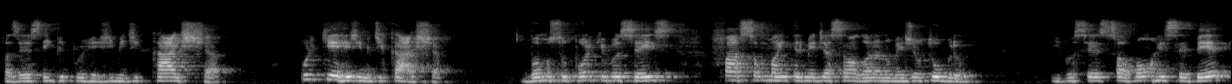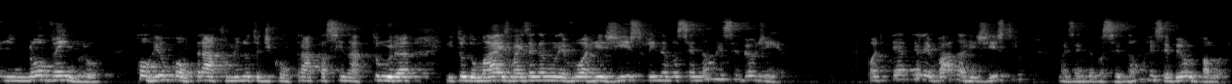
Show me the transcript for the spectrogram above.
fazer sempre por regime de caixa. Por que regime de caixa? Vamos supor que vocês façam uma intermediação agora no mês de outubro e vocês só vão receber em novembro. Correu o contrato, minuto de contrato, assinatura e tudo mais, mas ainda não levou a registro, ainda você não recebeu o dinheiro. Pode ter até levado a registro, mas ainda você não recebeu o valor.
